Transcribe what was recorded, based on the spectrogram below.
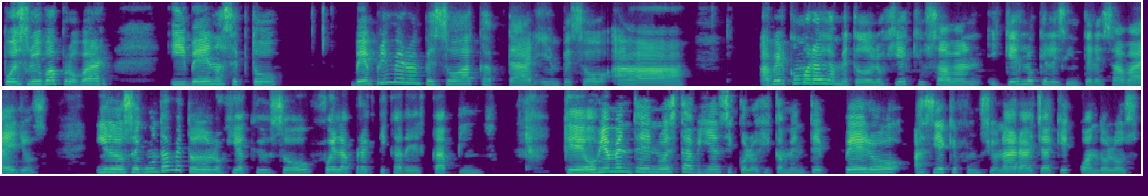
pues lo iba a probar y Ben aceptó. Ben primero empezó a captar y empezó a, a ver cómo era la metodología que usaban y qué es lo que les interesaba a ellos. Y la segunda metodología que usó fue la práctica del capping, que obviamente no está bien psicológicamente, pero hacía que funcionara, ya que cuando los,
